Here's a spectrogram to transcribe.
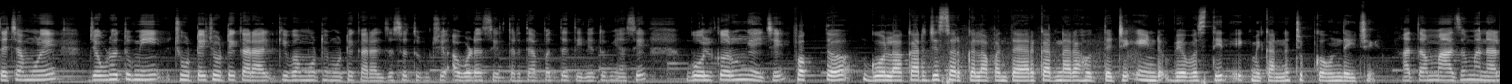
त्याच्यामुळे जेवढं तुम्ही छोटे छोटे कराल किंवा मोठे मोठे कराल जसं तुमची आवड असेल तर त्या पद्धतीने तुम्ही असे गोल करून घ्यायचे. फक्त गोलाकार जे सर्कल आपण तयार करणार आहोत त्याचे एंड व्यवस्थित एकमेकांना चिपकवून द्यायचे. आता माझं म्हणाल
